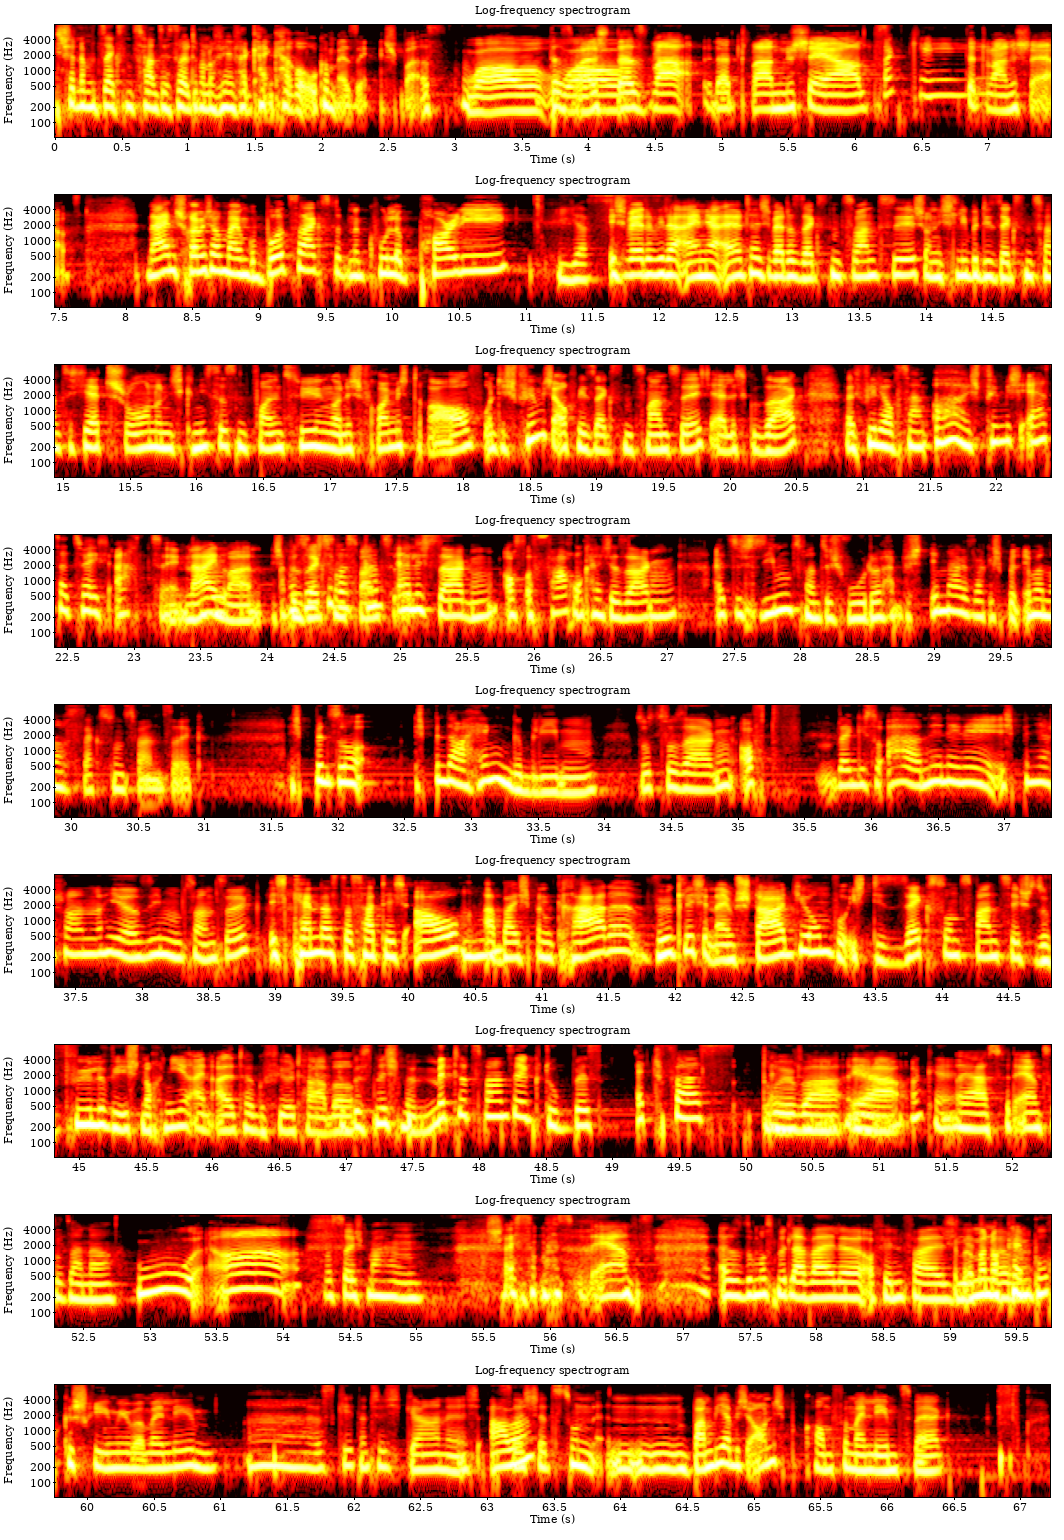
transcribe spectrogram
ich finde, mit 26 sollte man auf jeden Fall kein Karaoke mehr singen. Spaß. Wow, Das, war, das, war, das war ein Scherz. Okay. Das war ein Scherz. Nein, ich freue mich auf meinen Geburtstag. Es wird eine coole Party. Yes. Ich werde wieder ein Jahr älter. Ich werde 26 und ich liebe die 26 jetzt schon und ich genieße es in vollen Zügen und ich freue mich drauf. Und ich fühle mich auch wie 26, ehrlich gesagt, weil viele auch sagen, oh, ich fühle mich erst, als wäre ich 18. Nein, Mann, ich aber bin soll ich dir 26. was ganz ehrlich sagen? Aus Erfahrung kann ich dir sagen, als ich 27 wurde, habe ich immer gesagt, ich bin immer noch 26. Ich bin so, ich bin da hängen geblieben, sozusagen. Oft denke ich so, ah, nee, nee, nee, ich bin ja schon hier 27. Ich kenne das, das hatte ich auch, Mhm. aber ich bin gerade wirklich in einem Stadium, wo ich die 26 so fühle, wie ich noch nie ein Alter gefühlt habe. Du bist nicht mehr Mitte 20, du bist etwas drüber, älter. ja. Okay. Ja, es wird ernst, Susanna. Uh, ah. Was soll ich machen? Scheiße, es wird ernst. Also du musst mittlerweile auf jeden Fall. Ich habe immer noch kein Buch geschrieben über mein Leben. Ah, das geht natürlich gar nicht. Was Aber soll ich jetzt tun? Ein Bambi habe ich auch nicht bekommen für mein Lebenswerk.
